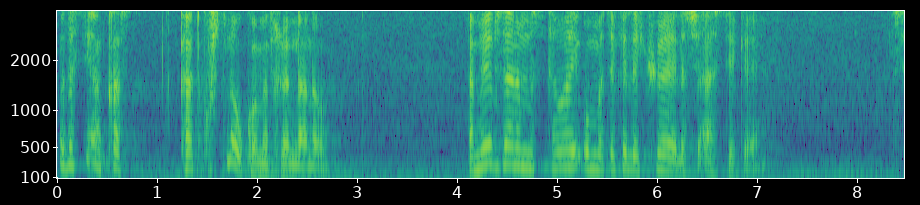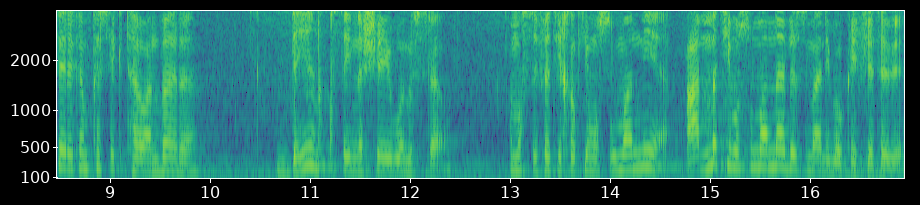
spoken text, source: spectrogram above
بەدەستی ئەنقەس کات کوشتنەوە کۆمنت خوێنانەوە ئەمەوێ بزانم مستەوای ئومەتەکە لە کوێیە لە چ ئاستێکەیە سێرەکەم کەسێک تاوانبارە دەیان قسەی نەشەی بۆ نووسراوە ئەمە صفەتی خەڵکی مسلمان نییە عامەتی مسلمان نابێت زمانی بۆ کەفێتە بێ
